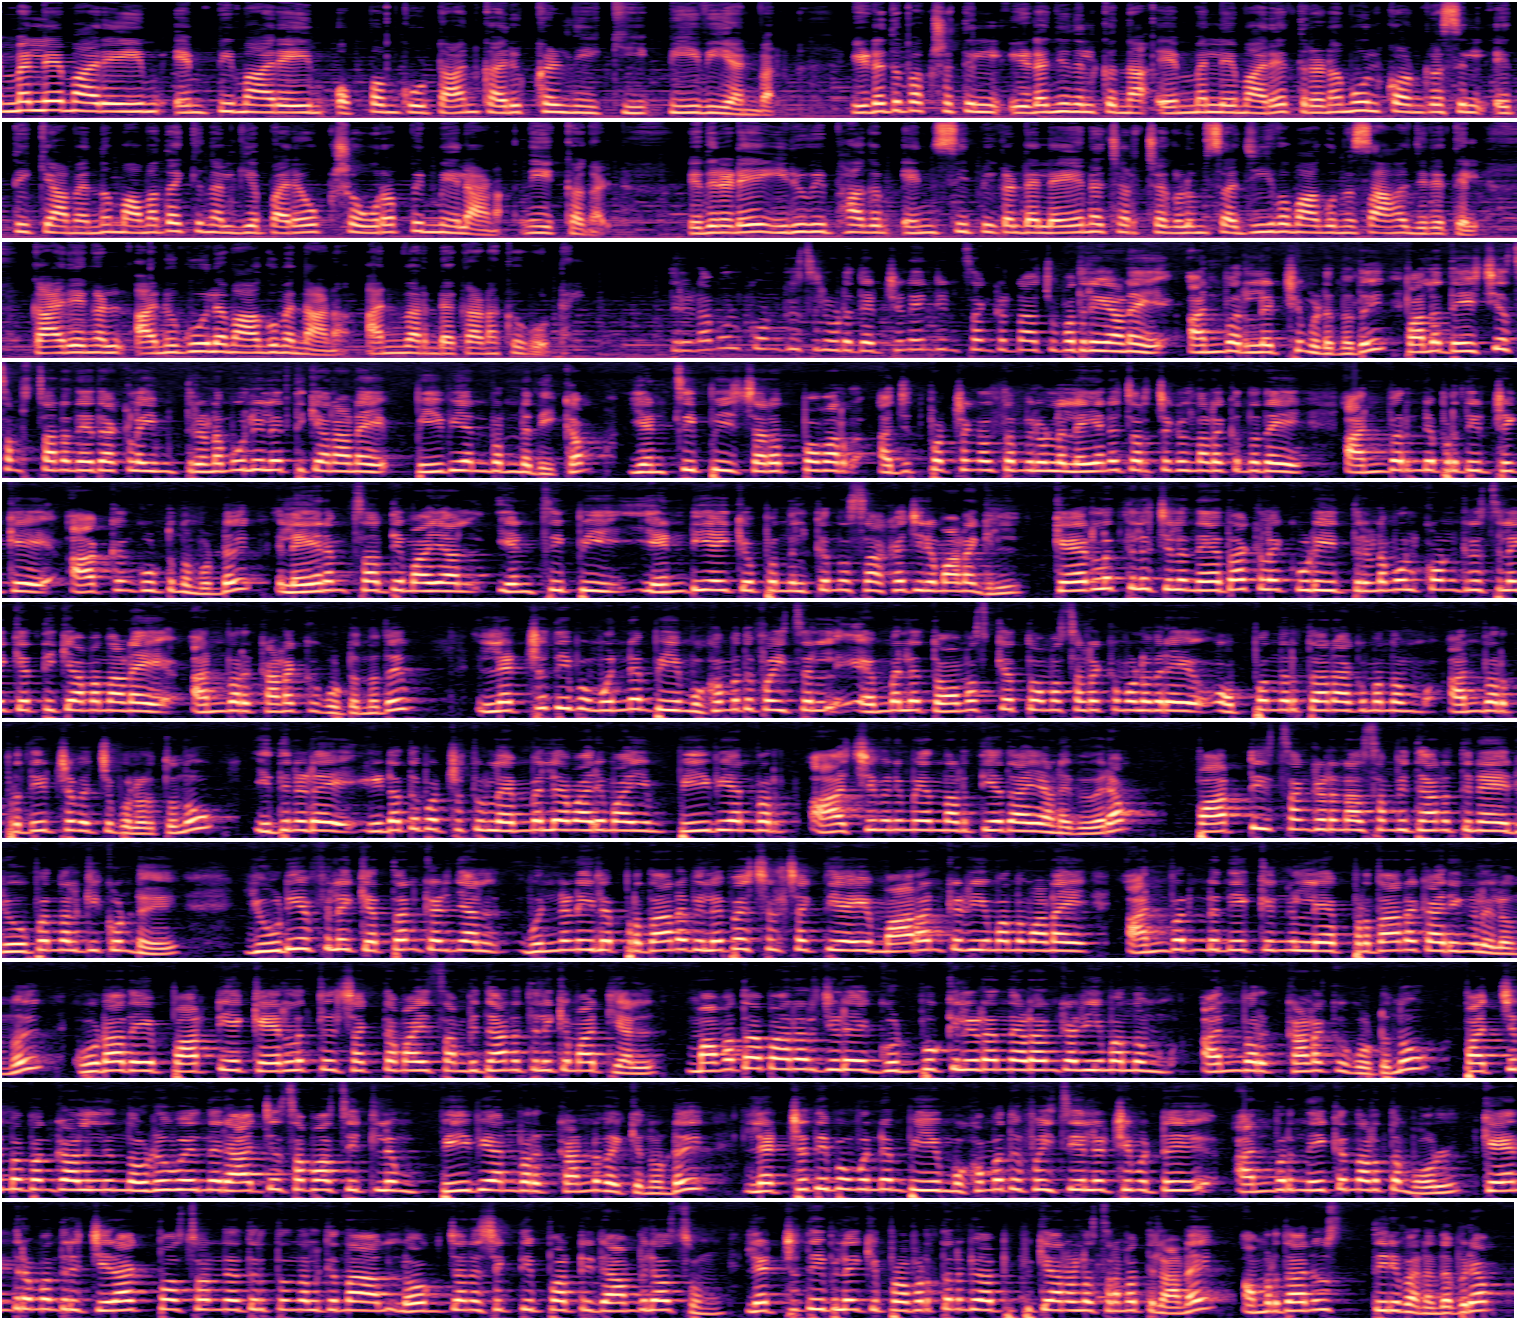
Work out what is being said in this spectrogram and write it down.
M L എമാരെയും M പിമാരെയും ഒപ്പം കൂട്ടാൻ കരുക്കൾ നീക്കി പി വി അൻവർ. ഇടതുപക്ഷത്തിൽ ഇടഞ്ഞു നിൽക്കുന്ന എം എൽ എമാരെ തൃണമൂൽ കോൺഗ്രസിൽ എത്തിക്കാമെന്ന് മമതയ്ക്ക് നൽകിയ പരോക്ഷ ഉറപ്പിന്മേലാണ് നീക്കങ്ങൾ. ഇതിനിടെ ഇരുവിഭാഗം എൻ സി പികളുടെ ലയന ചർച്ചകളും സജീവമാകുന്ന സാഹചര്യത്തിൽ കാര്യങ്ങൾ അനുകൂലമാകുമെന്നാണ് അൻവറിന്റെ കണക്കുകൂട്ടൽ. തൃണമൂൽ കോൺഗ്രസിലൂടെ ദക്ഷിണേന്ത്യൻ സംഘടനാ ചുമതലയാണ് അൻവർ ലക്ഷ്യമിടുന്നത്. പല ദേശീയ സംസ്ഥാന നേതാക്കളെയും തൃണമൂലിൽ എത്തിക്കാനാണ് പി വി അൻവറിന്റെ നീക്കം. N C P Sharad Pawar Ajit പക്ഷങ്ങൾ തമ്മിലുള്ള ലയന ചർച്ചകൾ നടക്കുന്നത് അൻവറിന്റെ പ്രതീക്ഷയ്ക്ക് ആക്കം കൂട്ടുന്നുമുണ്ട്. ലയനം സാധ്യമായാൽ N C P N D എക്കൊപ്പം നിൽക്കുന്ന സാഹചര്യമാണെങ്കിൽ കേരളത്തിലെ ചില നേതാക്കളെ കൂടി തൃണമൂൽ കോൺഗ്രസിലേക്ക് എത്തിക്കാമെന്നാണ് അൻവർ കണക്ക് കൂട്ടുന്നത്. ലക്ഷദ്വീപ് മുൻ M P Muhammad Faisal M L A Thomas K Thomas അടക്കമുള്ളവരെ ഒപ്പം നിർത്താനാകുമെന്നും അൻവർ പ്രതീക്ഷ വെച്ച് പുലർത്തുന്നു. ഇതിനിടെ ഇടതുപക്ഷത്തുള്ള എം എൽ എമാരുമായും പി വി അൻവർ ആശയവിനിമയം നടത്തിയതായാണ് വിവരം. പാർട്ടി സംഘടനാ സംവിധാനത്തിന് രൂപം നൽകിക്കൊണ്ട് യു ഡി എഫിലേക്ക് എത്താൻ കഴിഞ്ഞാൽ മുന്നണിയിലെ പ്രധാന വിലപേശൽ ശക്തിയായി മാറാൻ കഴിയുമെന്നുമാണ് അൻവറിന്റെ നീക്കങ്ങളിലെ പ്രധാന കാര്യങ്ങളിലൊന്ന്. കൂടാതെ പാർട്ടിയെ കേരളത്തിൽ ശക്തമായ സംവിധാനത്തിലേക്ക് മാറ്റിയാൽ മമതാ ബാനർജിയുടെ ഗുഡ് ബുക്കിൽ ഇടം നേടാൻ കഴിയുമെന്നും അൻവർ കണക്ക് കൂട്ടുന്നു പശ്ചിമബംഗാളിൽ നിന്ന് ഒഴിവരുന്ന രാജ്യസഭാ സീറ്റിലും പി വി അൻവർ കണ്ണുവെക്കുന്നുണ്ട്. ലക്ഷദ്വീപ് മുൻ എം പി മുഹമ്മദ് ഫൈസിയെ ലക്ഷ്യമിട്ട് അൻവർ നീക്കം നടത്തുമ്പോൾ കേന്ദ്രമന്ത്രി ചിരാഗ് പാസ്വാൻ നേതൃത്വം നൽകുന്ന ലോക് ജനശക്തി പാർട്ടി രാംവിലാസും ലക്ഷദ്വീപിലേക്ക് പ്രവർത്തനം വ്യാപിപ്പിക്കാനുള്ള ശ്രമത്തിലാണ് അമൃത തിരുവനന്തപുരം.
